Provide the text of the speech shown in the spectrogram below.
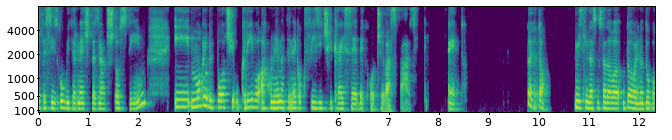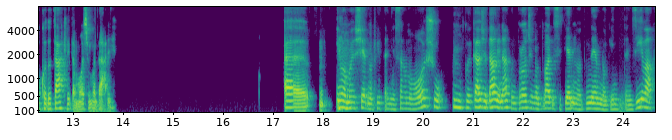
ćete se izgubiti jer nećete znati što s tim i moglo bi poći u krivo ako nemate nekog fizički kraj sebe ko će vas paziti. Eto, to je to. Mislim da smo sad ovo dovoljno duboko dotakli da možemo dalje. E, Imamo još jedno pitanje samo o Ošu koji kaže da li nakon prođenog 21 dnevnog intenziva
